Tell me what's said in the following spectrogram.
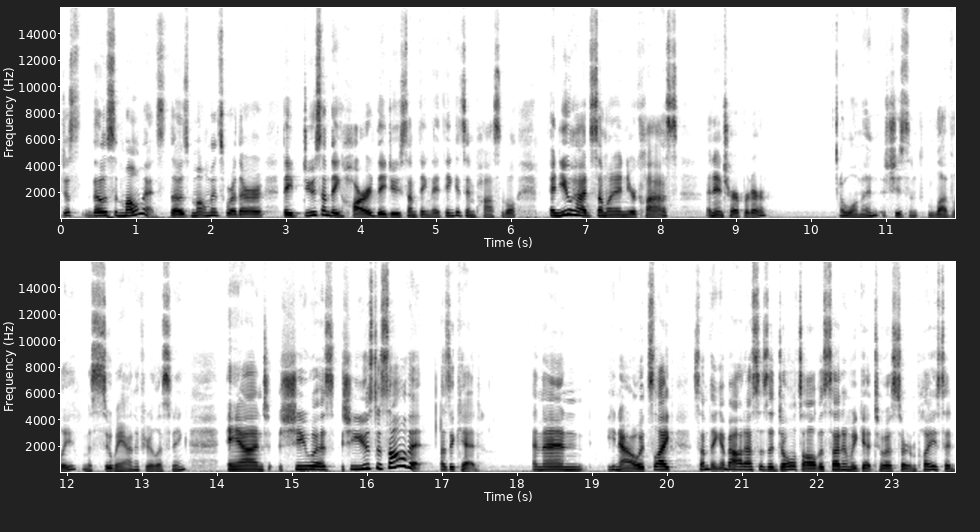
just those moments, those moments where they're they do something hard, they do something they think is impossible. And you had someone in your class an interpreter, a woman. She's lovely, Miss Sue Ann, if you're listening. And she was, she used to solve it as a kid. And then, you know, it's like something about us as adults, all of a sudden we get to a certain place and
